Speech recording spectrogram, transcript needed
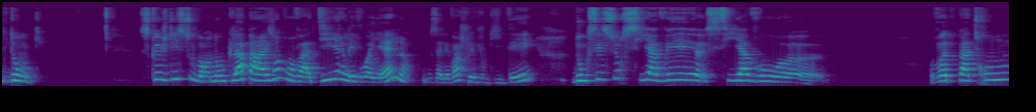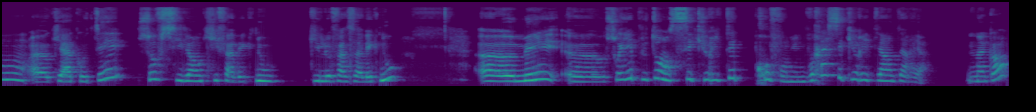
Donc, ce que je dis souvent. Donc là, par exemple, on va dire les voyelles. Vous allez voir, je vais vous guider. Donc c'est sûr, s'il y y a euh, votre patron euh, qui est à côté, sauf s'il est en kiff avec nous, qu'il le fasse avec nous. Euh, mais soyez plutôt en sécurité profonde, une vraie sécurité intérieure. D'accord?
